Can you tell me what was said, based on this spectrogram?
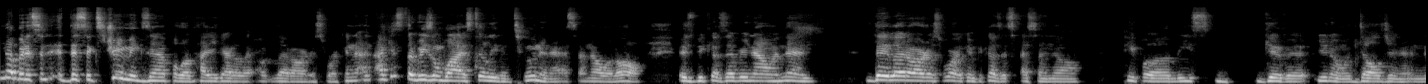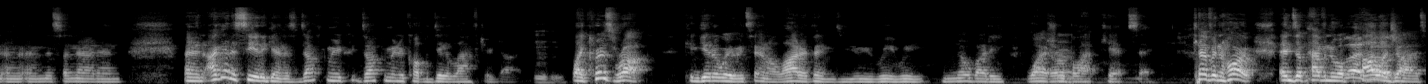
No, but it's an, this extreme example of how you got to let, let artists work. And I, I guess the reason why I still even tune in SNL at all is because every now and then they let artists work. And because it's SNL, people at least give it, you know, indulge in it and, and, and this and that. And and I got to see it again. It's a documentary, documentary called The Day Laughter Died. Mhm. Like Chris Rock can get away with saying a lot of things we, we, we nobody, white or black, can't say. Kevin Hart ends up having to apologize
